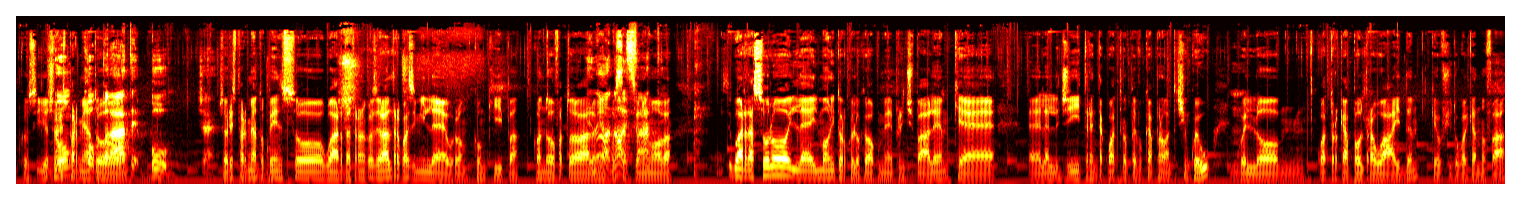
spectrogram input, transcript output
Consigli- io ci ho risparmiato. comprate, boom. Cioè. Ci ho risparmiato, penso, guarda, tra una cosa e l'altra, quasi 1000 euro con Kipa quando ho fatto la, eh la no, mia postazione no, nuova. Guarda, solo il, il, monitor, quello che ho come principale, che è eh, l'LG 34 PVK95U, mm. quello mh, 4K ultra wide che è uscito qualche anno fa,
